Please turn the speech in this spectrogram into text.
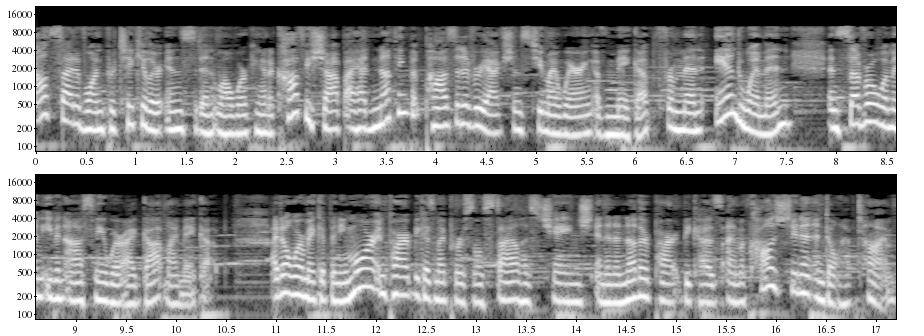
Outside of one particular incident while working at a coffee shop, I had nothing but positive reactions to my wearing of makeup from men and women, and several women even asked me where I got my makeup. I don't wear makeup anymore, in part because my personal style has changed, and in another part because I'm a college student and don't have time.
